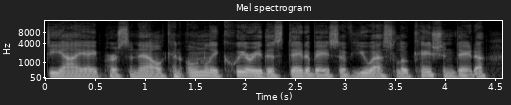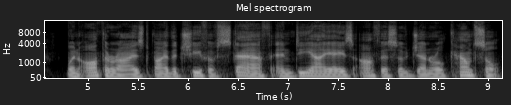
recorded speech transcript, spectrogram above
DIA personnel can only query this database of U.S. location data when authorized by the Chief of Staff and DIA's Office of General Counsel.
